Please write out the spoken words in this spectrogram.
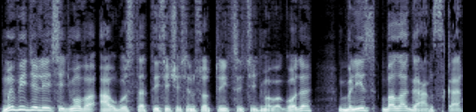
мы видели 7 августа 1737 года близ Балаганска,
